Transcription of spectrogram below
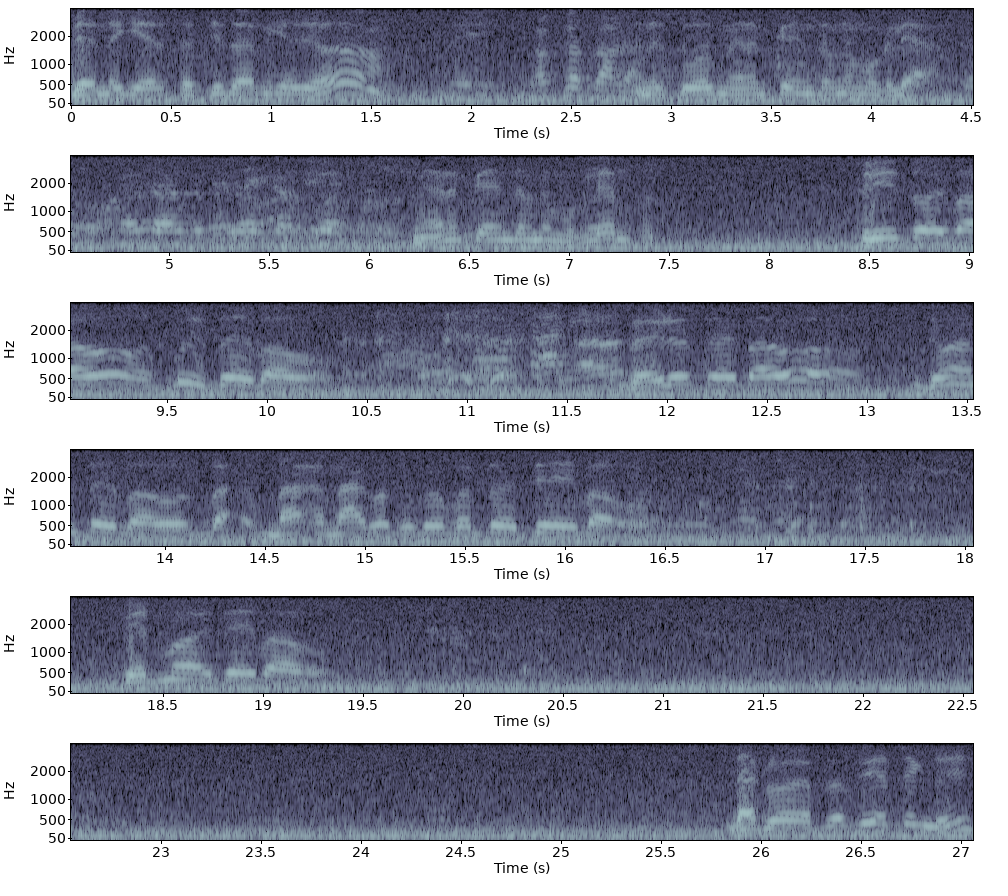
બેન ઘેર સચ્ચિદાન કે અને સોળ મહેનત કરીને તમને મોકલ્યા. મહેનત કરીને તમને મોકલ્યા ને સ્ત્રી તો બાવો સ્ત્રી તો બાવો. ગયડો તો બાવો જવાન તો બાવો નાગો છોકરો ફરતો હોય તે બાવો પેટમાં હોય તે બાવો દાખલો appropriate છે કે નહીં?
